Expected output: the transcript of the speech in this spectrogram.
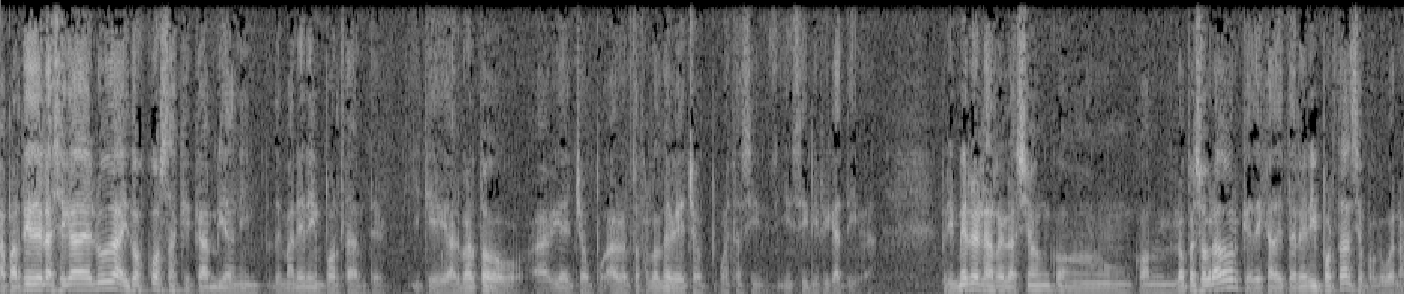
a partir de la llegada de Lula hay dos cosas que cambian de manera importante y que Alberto había hecho, Alberto Fernández había hecho puestas si- si- significativas. Primero es la relación con, con López Obrador, que deja de tener importancia, porque bueno,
